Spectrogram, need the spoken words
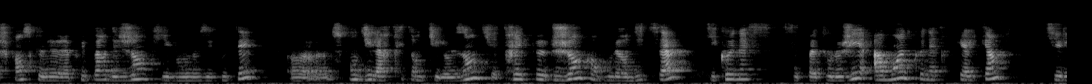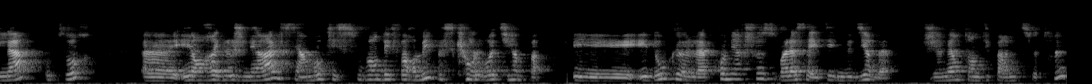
je pense que la plupart des gens qui vont nous écouter, euh, spondylarthrite ankylosante, il y a très peu de gens, quand vous leur dites ça, qui connaissent cette pathologie, à moins de connaître quelqu'un qui est là autour et en règle générale, c'est un mot qui est souvent déformé parce qu'on le retient pas. Et, donc, la première chose, voilà, ça a été de me dire, bah, j'ai jamais entendu parler de ce truc.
